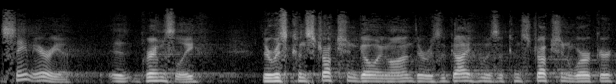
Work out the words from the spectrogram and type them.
same area, Grimsley. There was construction going on. There was a guy who was a construction worker.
